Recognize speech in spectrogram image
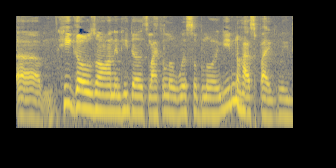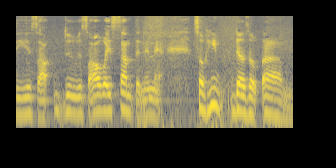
um, he goes on and he does like a little whistleblowing. You know how Spike Lee do. It's always something in there. So he does a um,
